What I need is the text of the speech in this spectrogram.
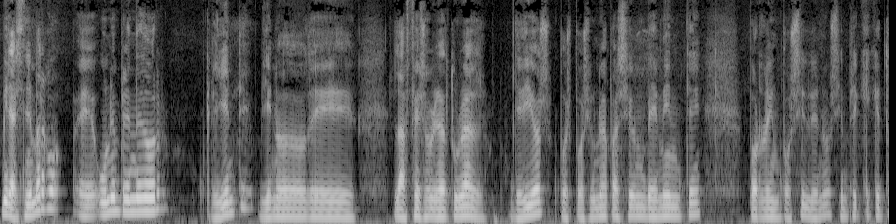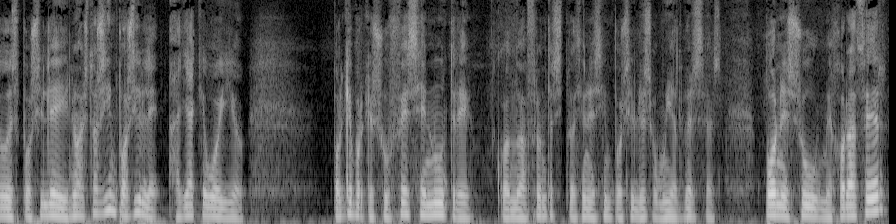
Mira, sin embargo, un emprendedor creyente, lleno de la fe sobrenatural de Dios, pues posee una pasión vehemente por lo imposible, ¿no? Siempre cree que todo es posible y no, esto es imposible, allá que voy yo. ¿Por qué? Porque su fe se nutre cuando afronta situaciones imposibles o muy adversas. Pone su mejor hacer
